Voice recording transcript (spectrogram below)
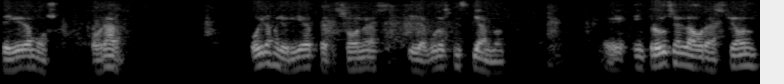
debiéramos orar? Hoy la mayoría de personas y de algunos cristianos eh, introducen la oración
